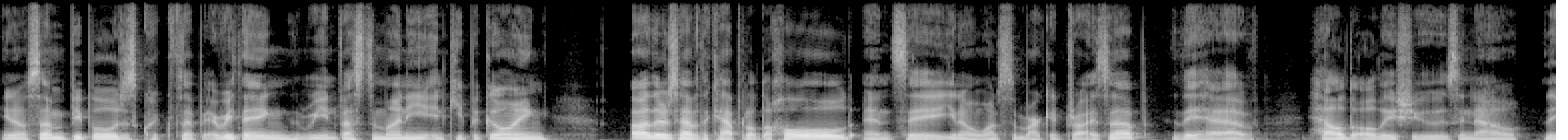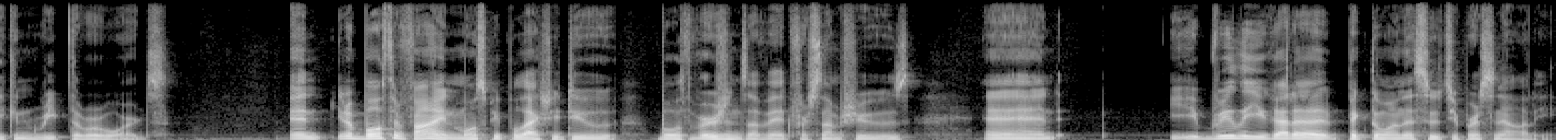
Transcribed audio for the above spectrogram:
You know, some people just quick flip everything, reinvest the money, and keep it going. Others have the capital to hold and say, you know, once the market dries up, they have held all these shoes and now they can reap the rewards. And, you know, both are fine. Most people actually do both versions of it for some shoes. And you really, you got to pick the one that suits your personality.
